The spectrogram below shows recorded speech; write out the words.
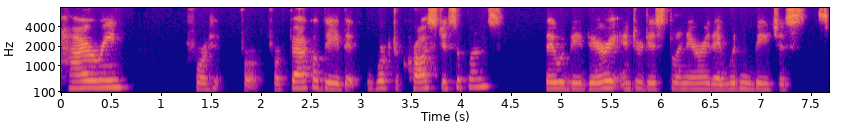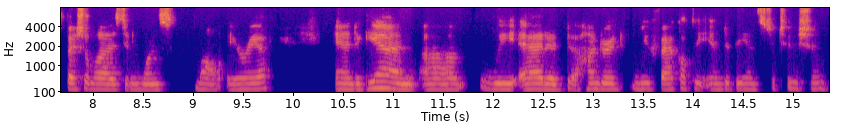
hiring for, for, for faculty that worked across disciplines. They would be very interdisciplinary. They wouldn't be just specialized in one small area. And again, uh, we added 100 new faculty into the institution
